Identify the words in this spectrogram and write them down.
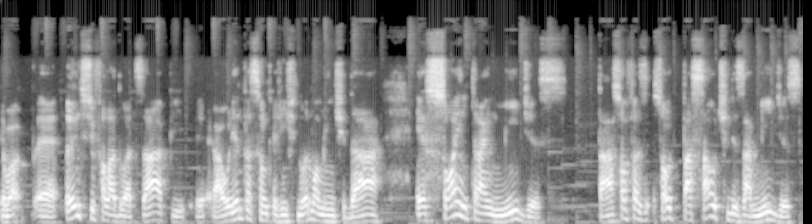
Eu, é, antes de falar do WhatsApp, é, a orientação que a gente normalmente dá é só entrar em mídias, tá? Só, fazer, só passar a utilizar mídias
